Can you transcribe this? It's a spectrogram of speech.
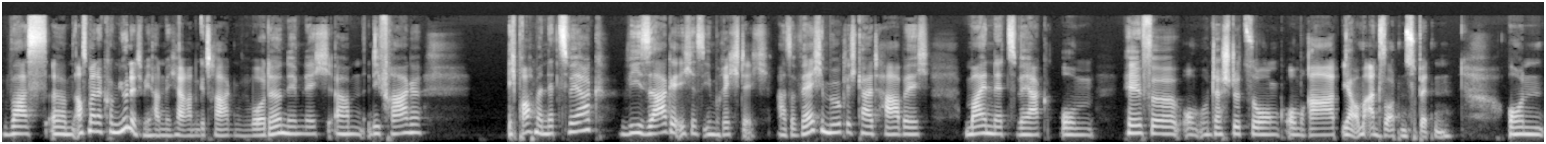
was ähm, aus meiner Community an mich herangetragen wurde, nämlich ähm, die Frage, ich brauche mein Netzwerk, wie sage ich es ihm richtig? Also welche Möglichkeit habe ich, mein Netzwerk um Hilfe, um Unterstützung, um Rat, ja, um Antworten zu bitten. Und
